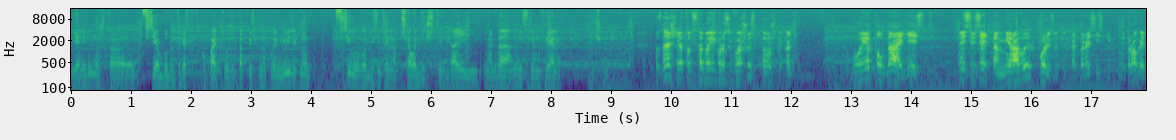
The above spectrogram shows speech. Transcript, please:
Я не думаю, что все будут резко покупать ту же подписку на Play Music, ну, в силу вот действительно психологических, да, и иногда, ну, действительно материальных причин. Ну, знаешь, я тут с тобой, Егор, соглашусь, потому что как у Apple, да, есть, ну, если взять там мировых пользователей, как бы российских не трогать,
